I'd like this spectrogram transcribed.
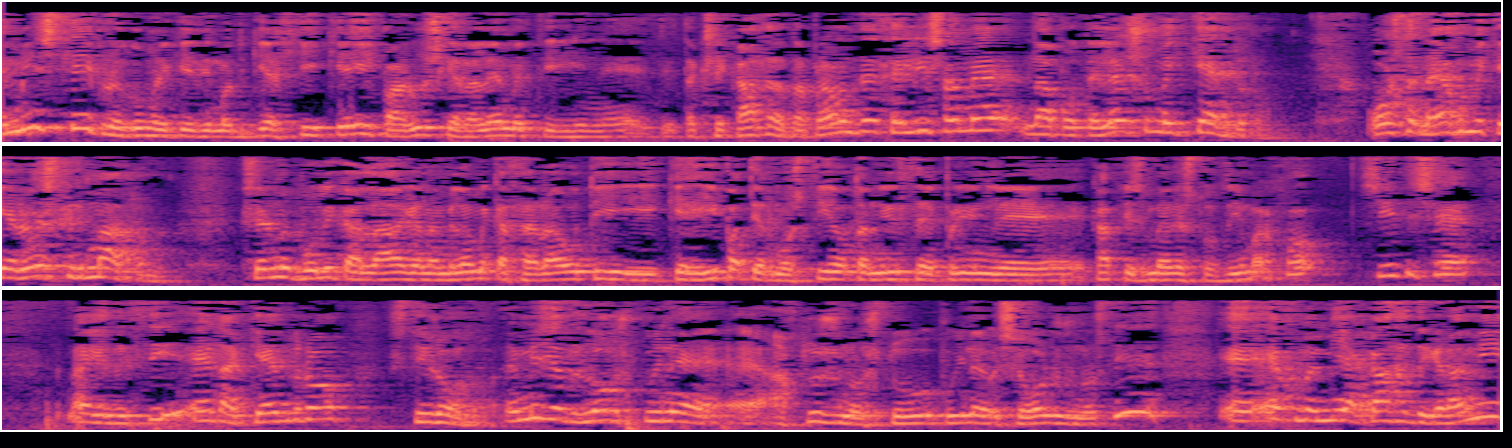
Εμείς και η προηγούμενη και η Δημοτική Αρχή και η παρούσια να λέμε την, τα ξεκάθαρα τα πράγματα δεν θελήσαμε να αποτελέσουμε κέντρο ώστε να έχουμε και ροές χρημάτων. Ξέρουμε πολύ καλά, για να μιλάμε καθαρά, ότι και η ΥΠΑΤΗ Αρμοστία όταν ήρθε πριν ε, κάποιες μέρες στο Δήμαρχο ζήτησε να ιδρυθεί ένα κέντρο στη Ρόδο. Εμείς για τους λόγους που είναι, ε, αυτούς γνωστού, που είναι σε όλους γνωστοί ε, έχουμε μια κάθετη γραμμή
